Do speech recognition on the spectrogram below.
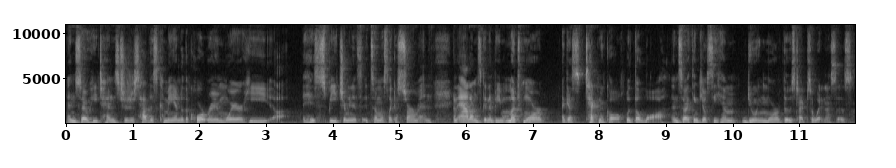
and so he tends to just have this command of the courtroom where he uh, his speech. I mean, it's it's almost like a sermon. And Adam's going to be much more, I guess, technical with the law, and so I think you'll see him doing more of those types of witnesses.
